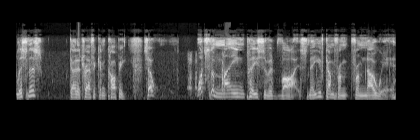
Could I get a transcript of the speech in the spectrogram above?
listeners, go to traffic and copy. So what's the main piece of advice? Now you've come from from nowhere.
